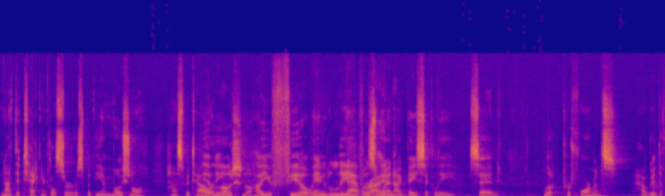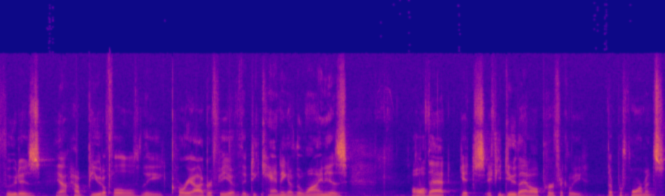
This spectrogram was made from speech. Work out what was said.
not the technical service, but the emotional The hospitality. emotional, how you feel when and you leave. that was right. when I basically said, "Look, performance, how good the food is, Yeah. how beautiful the choreography of the decanting of the wine is, all that gets if you do that all perfectly, the performance,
